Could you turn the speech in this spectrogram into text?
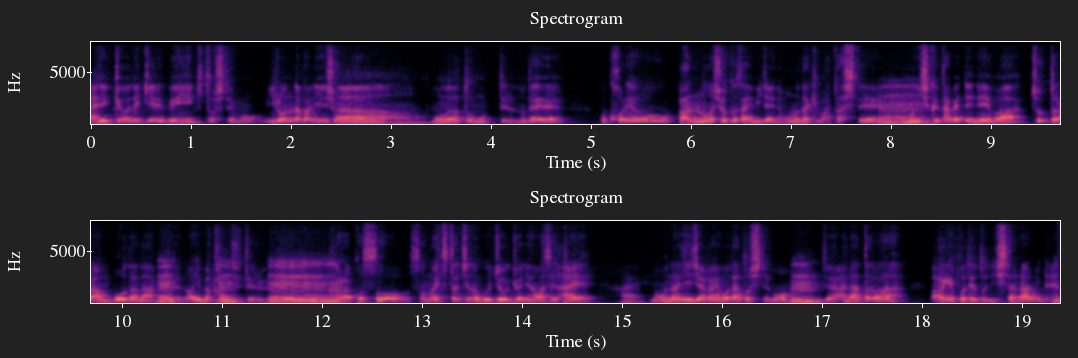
提供できる便益としてもいろんなバリエーションがあるあものだと思ってるので、これを万能食材みたいなものだけ渡して、うん美味しく食べてねえは、ちょっと乱暴だな、みたいなのは今感じてる。からこそ、その人たちのご状況に合わせて、はいはい。まあ同じじゃがいもだとしても、うんじゃああなたは揚げポテトにしたらみたいな。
